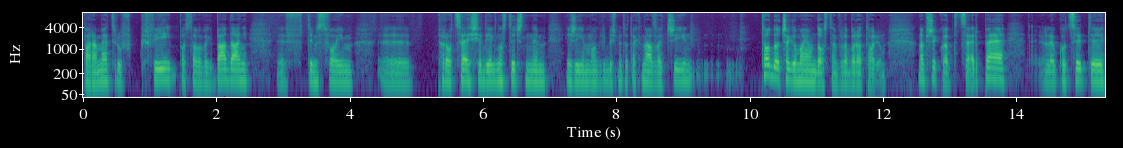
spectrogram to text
parametrów krwi, podstawowych badań e, w tym swoim procesie diagnostycznym, jeżeli moglibyśmy to tak nazwać, czyli to, do czego mają dostęp w laboratorium. Na przykład CRP, leukocyty,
